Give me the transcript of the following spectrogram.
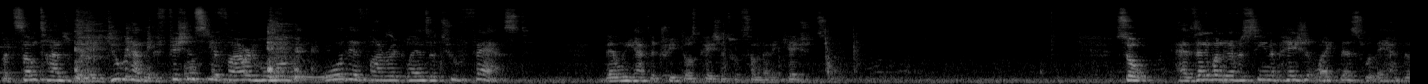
But sometimes when they do have a deficiency of thyroid hormone or their thyroid glands are too fast, then we have to treat those patients with some medications. So has anyone ever seen a patient like this where they have the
